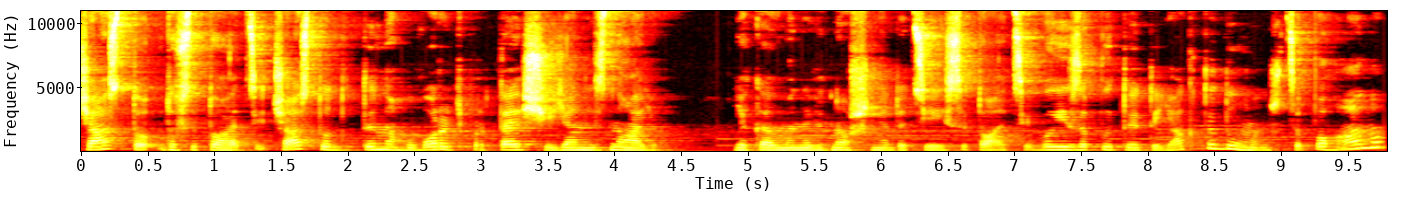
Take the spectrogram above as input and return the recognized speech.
Часто до ситуації, часто дитина говорить про те, що я не знаю, яке в мене відношення до цієї ситуації. Ви її запитуєте, як ти думаєш, це погано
